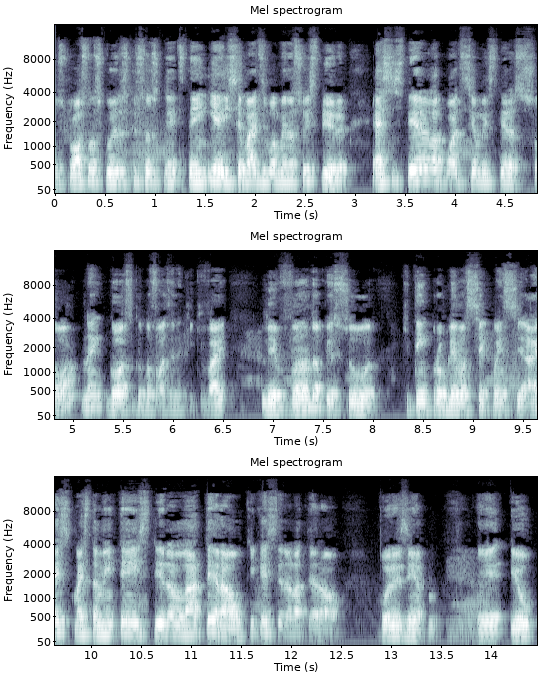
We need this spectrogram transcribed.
as próximas coisas que os seus clientes têm, e aí você vai desenvolvendo a sua esteira. Essa esteira ela pode ser uma esteira só, né? Gosta que eu estou fazendo aqui, que vai levando a pessoa que tem problemas sequenciais, mas também tem a esteira lateral. O que é a esteira lateral? Por exemplo, é, eu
